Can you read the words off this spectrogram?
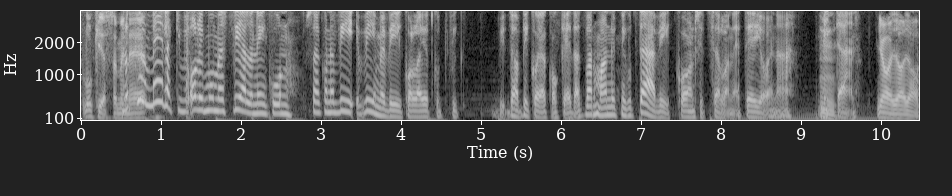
lukiossa No menee... kyllä meilläkin oli mun mielestä vielä niin kuin, saiko ne vi, viime viikolla jotkut vi, vikoja kokeita. Että varmaan nyt niin kuin tämä viikko on sitten sellainen, että ei ole enää mitään. Joo, joo, joo.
